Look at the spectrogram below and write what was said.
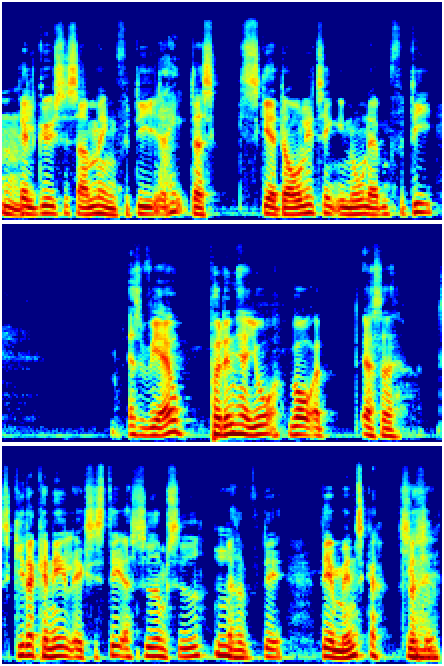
mm. religiøse sammenhænge, fordi Nej. at der sker dårlige ting i nogle af dem, fordi altså, vi er jo på den her jord, hvor at, altså, skidt og kanel eksisterer side om side. Mm. Altså, det, det er mennesker, så, er det.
